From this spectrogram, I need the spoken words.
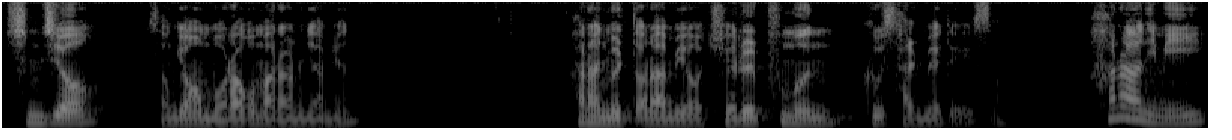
심지어 성경은 뭐라고 말하느냐면 하나님을 떠나며 죄를 품은 그 삶에 대해서 하나님이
